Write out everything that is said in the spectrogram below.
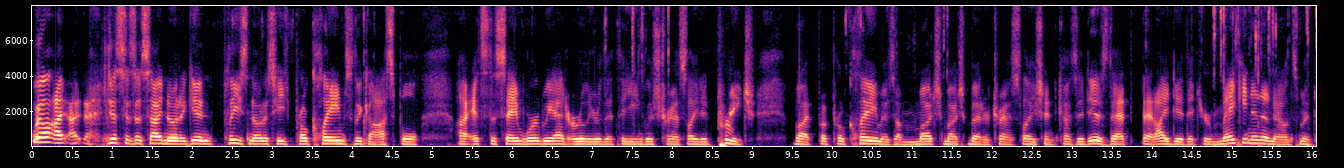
Well, I, I, just as a side note, again, please notice he proclaims the gospel. Uh, it's the same word we had earlier that the English translated preach but but proclaim is a much much better translation because it is that that idea that you're making an announcement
